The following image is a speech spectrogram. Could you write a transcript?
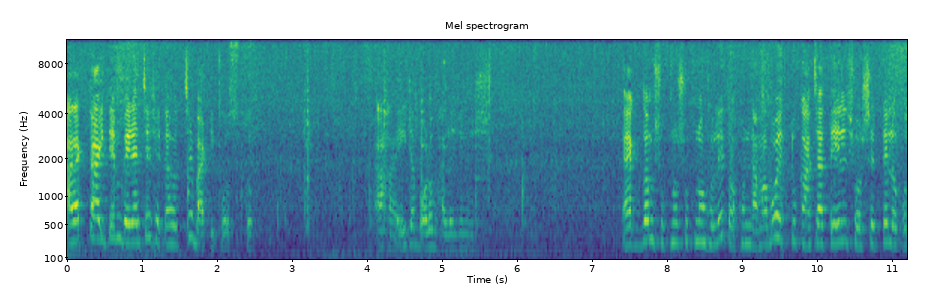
আর একটা আইটেম বেড়েছে, সেটা হচ্ছে বাটি পোস্ত। আহা, এইটা বড় ভালো জিনিস। একদম শুকনো শুকনো হলে তখন নামাবো একটু কাঁচা তেল সর্ষের তেল ওপর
